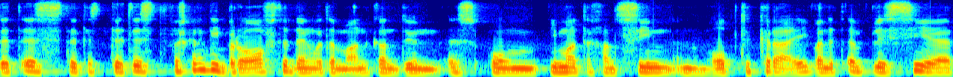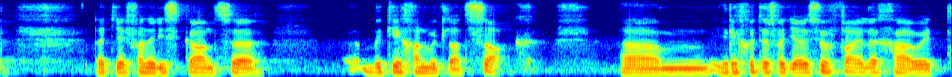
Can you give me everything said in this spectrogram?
dit is dit is dit is waarskynlik die braafste ding wat 'n man kan doen is om iemand te gaan sien en hulp te kry want dit impliseer dat jy van hierdie skanse 'n bietjie gaan moet laat sak. Ehm um, hierdie goeders wat jou so veilig gehou het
